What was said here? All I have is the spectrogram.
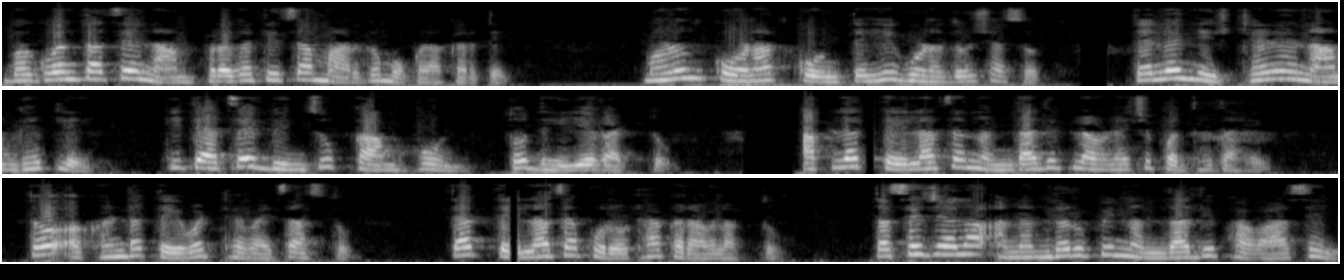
भगवंताचे नाम प्रगतीचा मार्ग मोकळा करते. म्हणून कोणात कोणतेही गुणदोष असत त्याने निष्ठेने नाम घेतले की त्याचे बिनचूक काम होऊन तो ध्येय गाठतो. आपल्या तेलाचा नंदादीप लावण्याची पद्धत आहे. तो अखंड तेवट ठेवायचा असतो. त्यात तेलाचा पुरवठा करावा लागतो. तसे ज्याला आनंदरूपी नंदादीप हवा असेल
